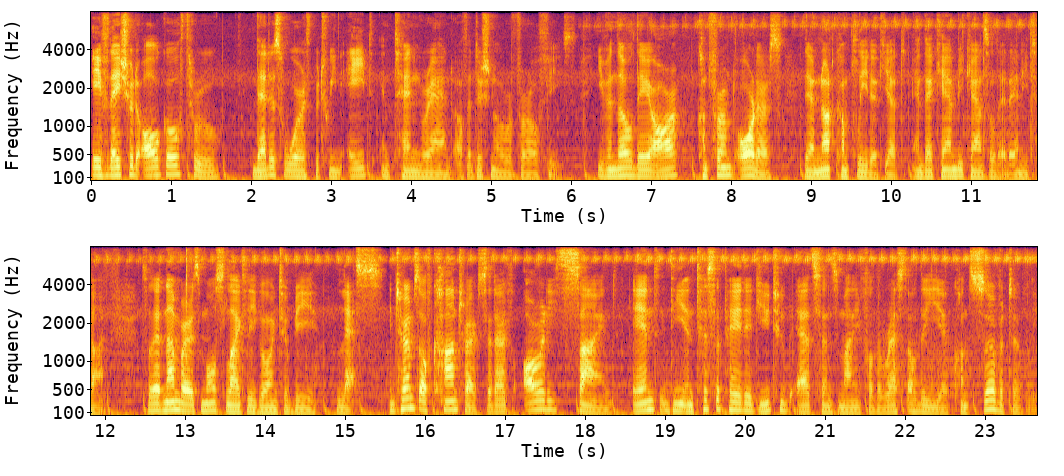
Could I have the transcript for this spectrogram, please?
If they should all go through, that is worth between 8 and 10 grand of additional referral fees. Even though they are confirmed orders, they are not completed yet and they can be cancelled at any time. So that number is most likely going to be less. In terms of contracts that I've already signed and the anticipated YouTube AdSense money for the rest of the year conservatively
